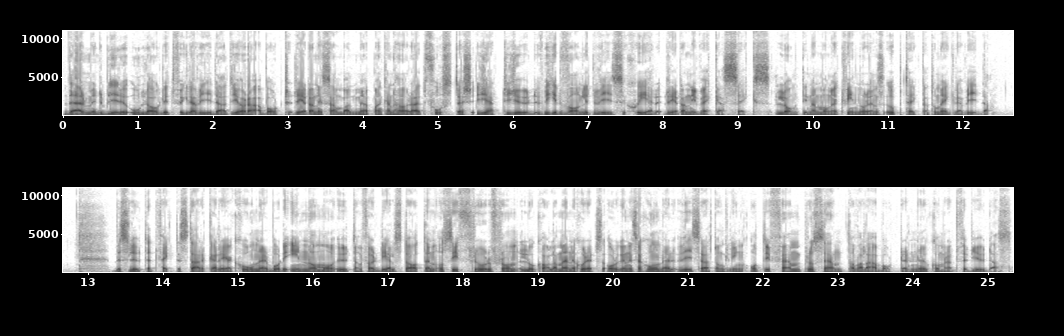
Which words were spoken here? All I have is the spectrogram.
Därmed blir det olagligt för gravida att göra abort redan i samband med att man kan höra ett fosters hjärtljud, vilket vanligtvis sker redan i vecka 6, långt innan många kvinnor ens upptäckt att de är gravida. Beslutet väckte starka reaktioner både inom och utanför delstaten och siffror från lokala människorättsorganisationer visar att omkring 85 procent av alla aborter nu kommer att förbjudas.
